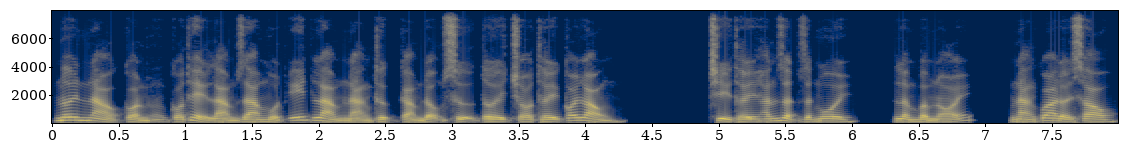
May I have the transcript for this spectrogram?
nơi nào còn có thể làm ra một ít làm nàng thực cảm động sự tới cho thấy cõi lòng. Chỉ thấy hắn giật giật môi, lẩm bẩm nói, nàng qua đời sau,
